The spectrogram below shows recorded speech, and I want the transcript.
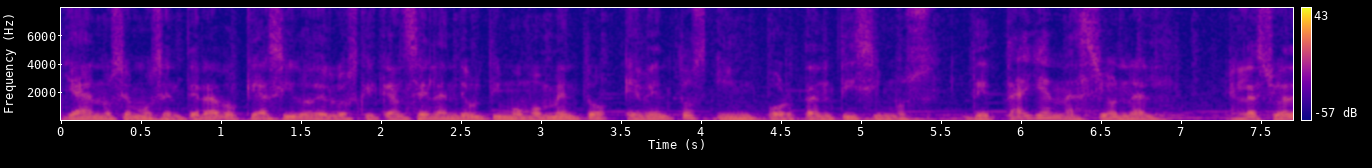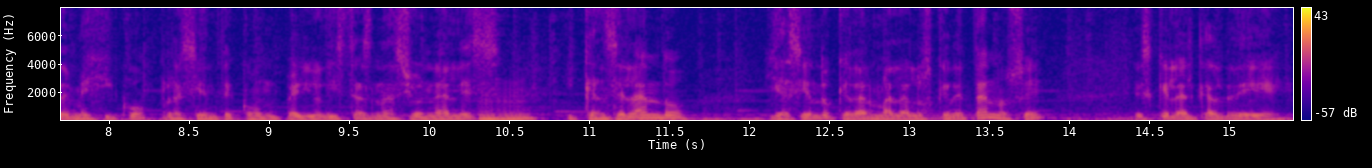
Ya nos hemos enterado que ha sido de los que cancelan de último momento eventos importantísimos de talla nacional en la Ciudad de México, reciente con periodistas nacionales y cancelando y haciendo quedar mal a los queretanos. ¿eh? Es que el alcalde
